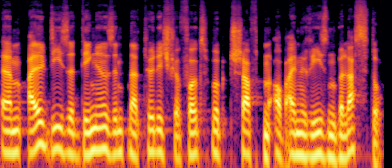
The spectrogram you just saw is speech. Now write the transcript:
Ähm, all diese Dinge sind natürlich für Volkswirtschaften auch eine Riesenbelastung.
